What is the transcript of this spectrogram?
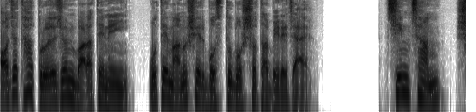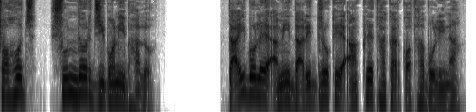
অযথা প্রয়োজন বাড়াতে নেই, ওতে মানুষের বস্তুবশ্যতা বেড়ে যায়। ছিমছাম, সহজ, সুন্দর জীবনই ভালো। তাই বলে আমি দারিদ্র্যকে আঁকড়ে থাকার কথা বলি না।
